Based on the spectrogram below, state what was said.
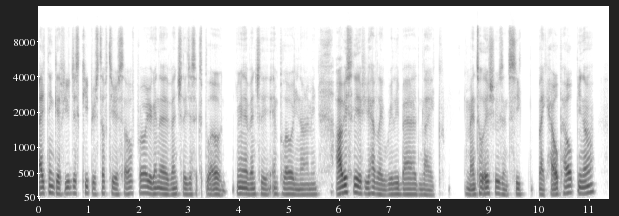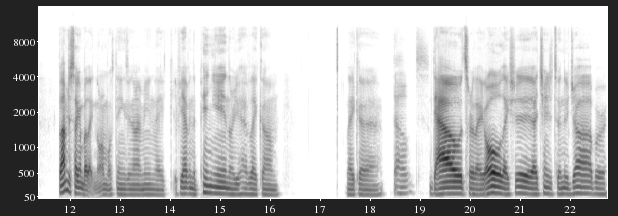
I think if you just keep your stuff to yourself, bro, you're gonna eventually just explode. You're gonna eventually implode, you know what I mean? Obviously, if you have like really bad like mental issues and seek like help, help, you know? But I'm just talking about like normal things, you know what I mean? Like if you have an opinion or you have like um like uh Doubts. doubts or like oh like shit, I changed to a new job or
